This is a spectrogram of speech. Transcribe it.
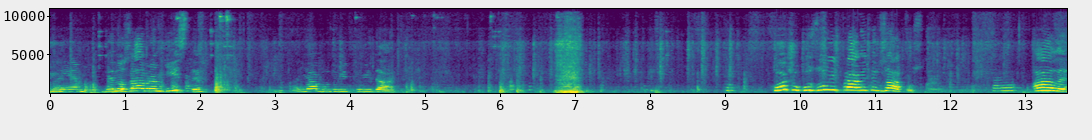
Даємо динозаврам їсти, а я буду відповідати. Хочу козу відправити в запуск. Але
